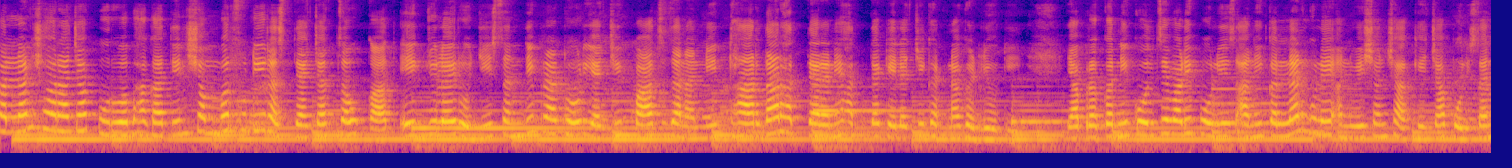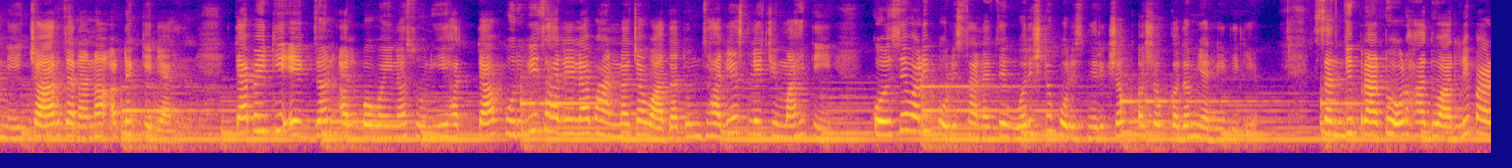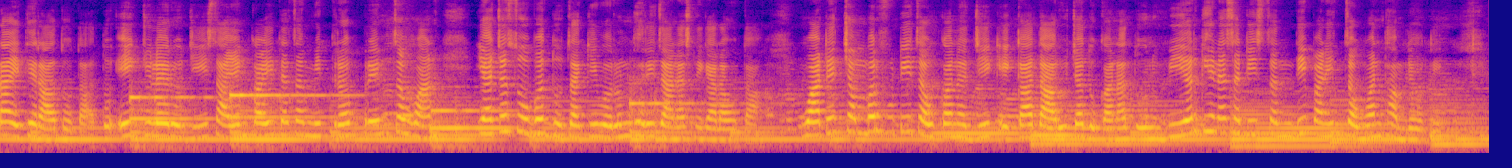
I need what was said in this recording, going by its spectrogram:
कल्याण शहराच्या पूर्व भागातील शंभर फुटी रस्त्याच्या चौकात एक जुलै रोजी संदीप राठोड याची पाच जणांनी धारदार हत्याराने हत्या केल्याची घटना घडली होती. या प्रकरणी कोलसेवाडी पोलीस आणि कल्याण गुन्हे अन्वेषण शाखेच्या पोलिसांनी चार जणांना अटक केली आहे. त्यापैकी एक जण अल्पवयीन असून ही हत्या पूर्वी झालेल्या भांडणाच्या वादातून झाली असल्याची माहिती कोळसेवाडी पोलीस ठाण्याचे वरिष्ठ पोलीस निरीक्षक अशोक कदम यांनी दिली आहे. संदीप राठोड हा द्वारलीपाडा येथे राहत होता. तो एक जुलै रोजी सायंकाळी त्याचा मित्र प्रेम चव्हाण याच्यासोबत दुचाकीवरून घरी जाण्यास निघाला होता. वाटेत शंभर फुटी चौकानजीक एका दारूच्या दुकानातून बियर घेण्यासाठी संदीप आणि चव्हाण थांबले होते.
